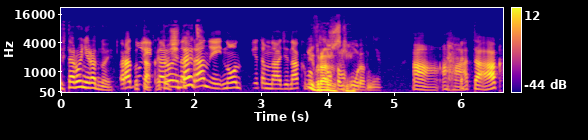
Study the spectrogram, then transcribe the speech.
и второй не родной? Родной вот так. и второй это иностранный, но при этом на одинаково и высоком уровне. А, ага, так.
